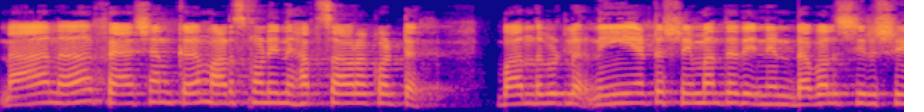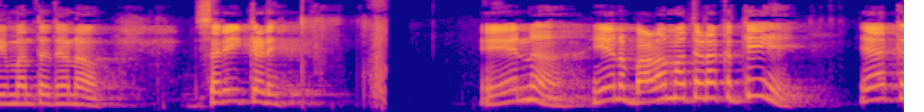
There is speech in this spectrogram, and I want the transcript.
ನಾನು ಫ್ಯಾಷನ್ಗೆ ಮಾಡಿಸ್ಕೊಂಡಿನಿ ಹತ್ತು ಸಾವಿರ ಕೊಟ್ಟು. ಬಂದ್ಬಿಟ್ಲು. ನೀ ಎಷ್ಟು ಶ್ರೀಮಂತ ಇದೀನಿ ನೀನು ಡಬಲ್ ಸಿರಿ ಶ್ರೀಮಂತ ಇದೇನೋ ಸರಿ ಕಡೆ. ಏನು? ಏನು ಭಾಳ ಮಾತಾಡಕತ್ತಿ? ಯಾಕ?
